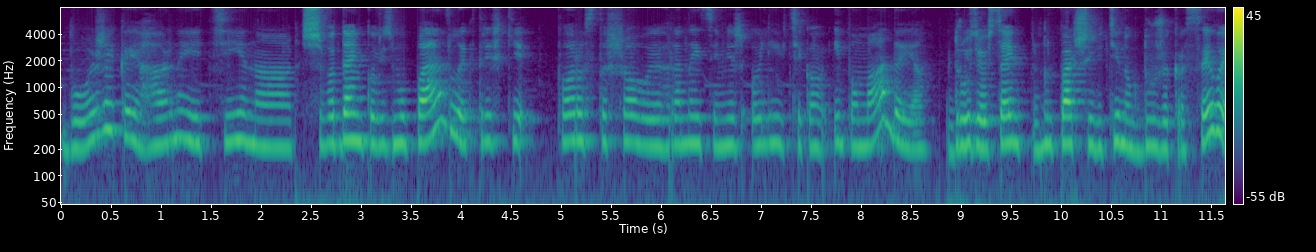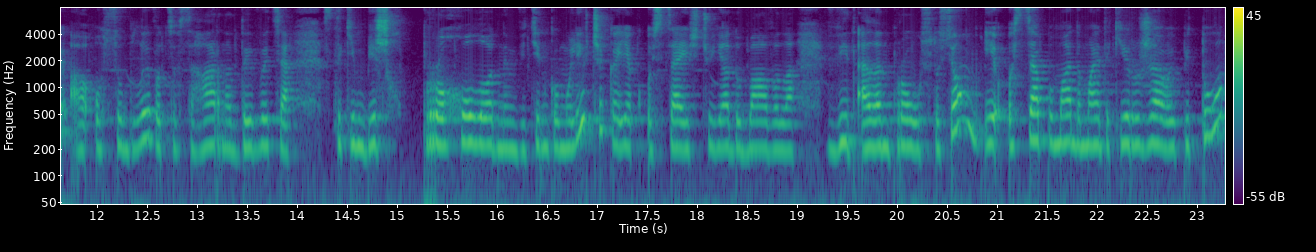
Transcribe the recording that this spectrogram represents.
Боже, який гарний відтінок. Швиденько візьму пензлик, трішки порозташовую границі між олівчиком і помадою. Друзі, ось цей 01 відтінок дуже красивий, а особливо це все гарно дивиться з таким більш прохолодним відтінком олівчика, як ось цей, що я додавала від Ellen Pro 107. І ось ця помада має такий рожевий підтон,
